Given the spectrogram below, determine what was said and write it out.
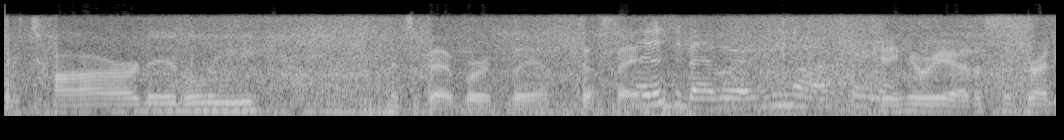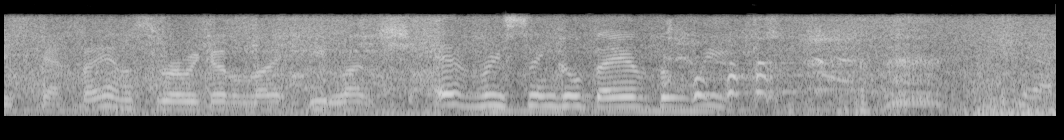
retardedly. That's a bad word, Leah. Don't say That it. is a bad word. You know I say Okay, here we are. This is Reddy's Cafe, and this is where we go to li- eat lunch every single day of the week. Yeah,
